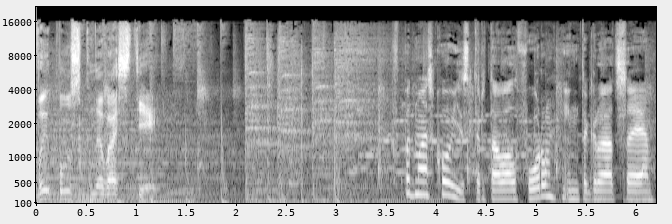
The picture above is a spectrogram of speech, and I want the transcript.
Выпуск новостей. В Подмосковье стартовал форум «Интеграция».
